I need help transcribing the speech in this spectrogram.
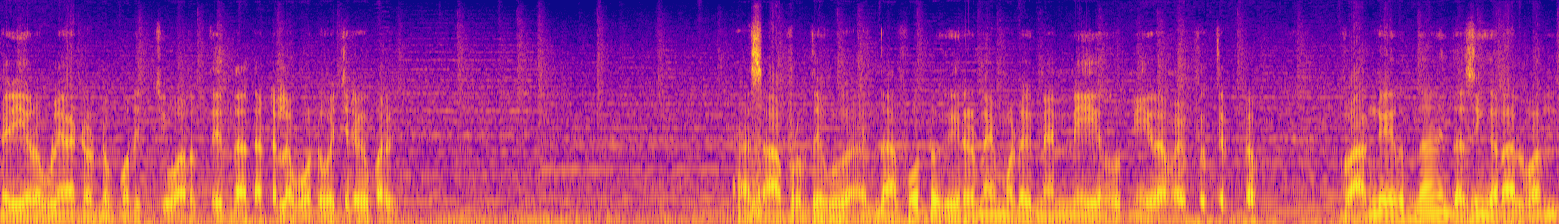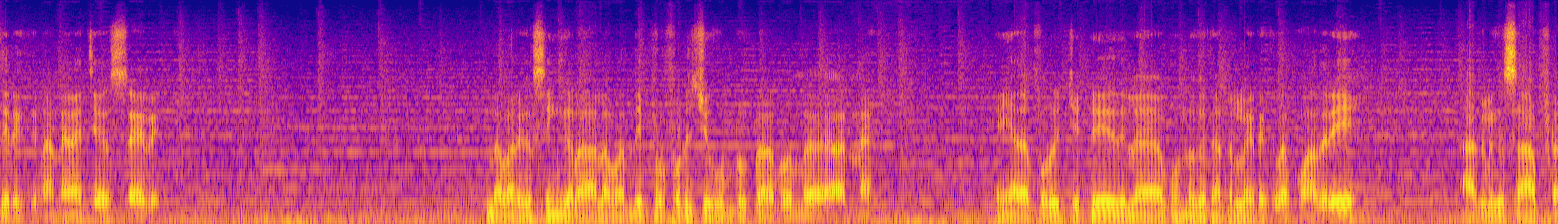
பெரிய ஒரு விளையாட்டு ஒன்று முறிச்சு வறுத்து இந்த தட்டில் போட்டு வச்சிருக்க பாருங்க. சாப்பிட்றதுக்கு இந்த ஃபோட்டோக்கு இரணைமடு நன்னீர் நீரமைப்பு திட்டம். இப்போ அங்கே இருந்தால் இந்த சிங்கரால் வந்திருக்கு. நான் நினைச்சேன் சரி. இந்த வரைக்கும் சிங்கரால் வந்து இப்போ பொறிச்சு கொண்டிருக்காரு அந்த அண்ணன். நீ அதை பொறிச்சிட்டு இதில் முன்னுக்கு தட்டில் இருக்கிற மாதிரி அவங்களுக்கு சாப்பிட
